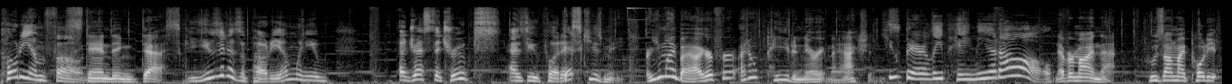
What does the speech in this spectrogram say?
podium phone. Standing desk. you use it as a podium when you address the troops, as you put it. Excuse me, are you my biographer? I don't pay you to narrate my actions. You barely pay me at all. Never mind that. Who's on my podium?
